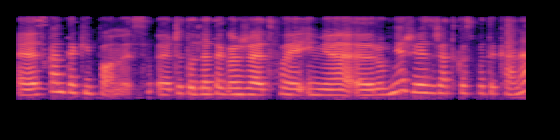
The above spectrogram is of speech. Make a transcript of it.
E, Skąd taki pomysł? E, Czy to dlatego, że Twoje imię e, również jest rzadko spotykane?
